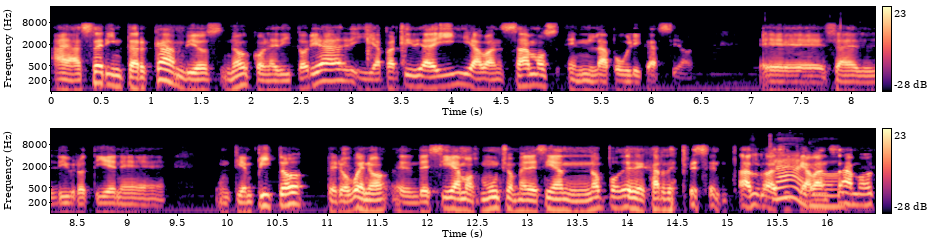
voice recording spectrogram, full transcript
a hacer intercambios ¿no? con la editorial y a partir de ahí avanzamos en la publicación. Eh, ya el libro tiene un tiempito, pero bueno, eh, decíamos, muchos me decían, no podés dejar de presentarlo, así que avanzamos.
